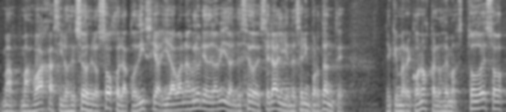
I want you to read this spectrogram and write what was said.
más, más, bajas y los deseos de los ojos, la codicia y la vanagloria de la vida, el deseo de ser alguien, de ser importante, de que me reconozcan los demás. Todo eso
